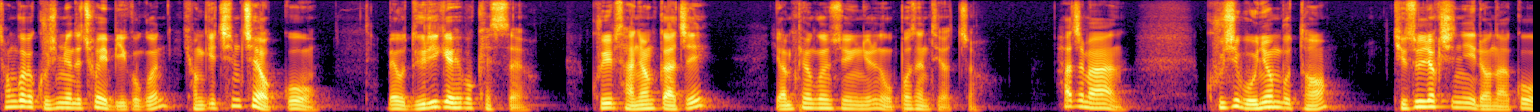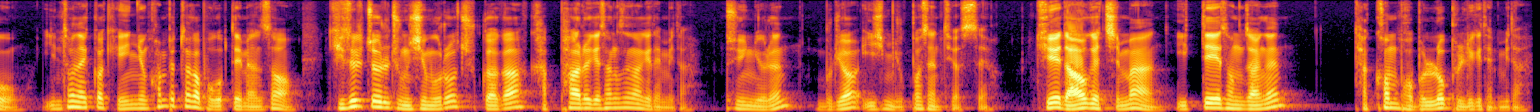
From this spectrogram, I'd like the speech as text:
1990년대 초에 미국은 경기 침체였고 매우 느리게 회복했어요. 94년까지 연평균 수익률은 5%였죠. 하지만 95년부터 기술 혁신이 일어나고 인터넷과 개인용 컴퓨터가 보급되면서 기술주를 중심으로 주가가 가파르게 상승하게 됩니다. 수익률은 무려 26%였어요. 뒤에 나오겠지만 이때의 성장은 닷컴 버블로 불리게 됩니다.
